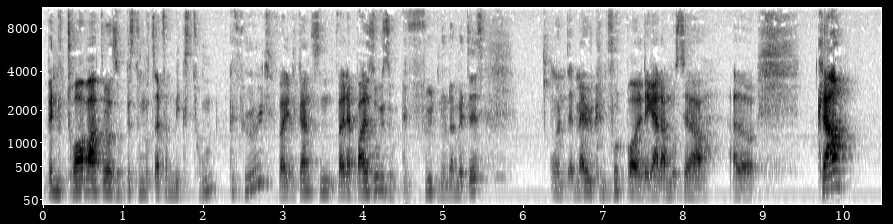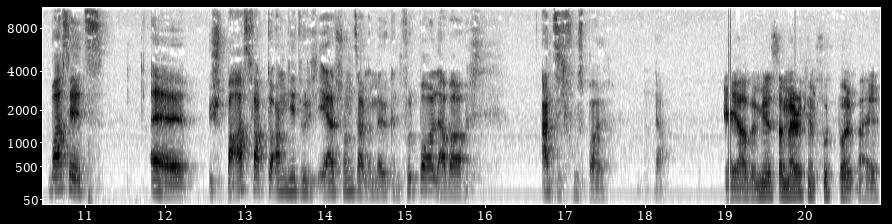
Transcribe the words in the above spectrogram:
wenn du Torwart oder so bist, du musst einfach nichts tun, gefühlt, weil die ganzen, weil der Ball sowieso gefühlt nur in der Mitte ist. Und American Football, Digga, da muss ja, also, klar, was jetzt äh, Spaßfaktor angeht, würde ich eher schon sagen American Football, aber an sich Fußball. Ja. Ja, bei mir ist American Football, weil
